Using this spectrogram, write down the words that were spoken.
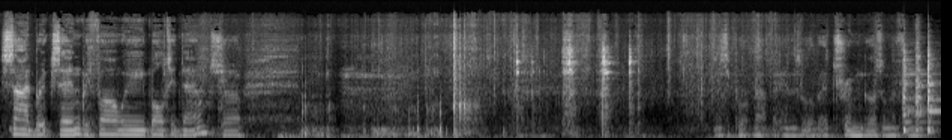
side bricks in before we bolt it down. So need to put that bit in. There's a little bit of trim goes on the front.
